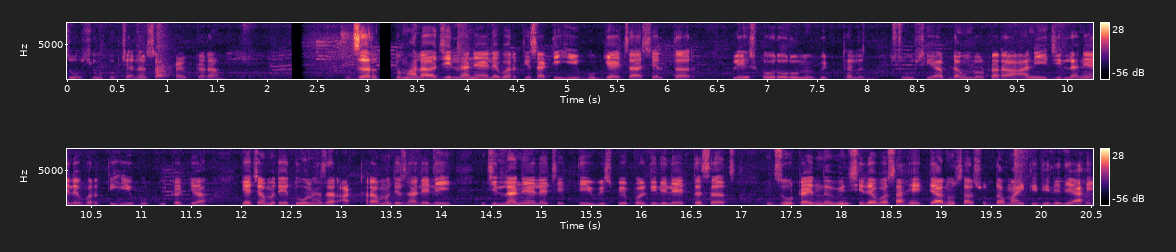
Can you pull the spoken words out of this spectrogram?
जोश यूट्यूब चॅनल सबस्क्राईब करा. जर तुम्हाला जिल्हा न्यायालय भरतीसाठी ई बुक घ्यायचा असेल तर प्ले स्टोअरवरून विठ्ठल जोशी ॲप डाउनलोड करा आणि जिल्हा न्यायालय भरती ई बुक विकत घ्या. याच्यामध्ये दोन हजार अठरामध्ये झालेले जिल्हा न्यायालयाचे तेवीस पेपर दिलेले आहेत. तसंच जो काही नवीन सिलेबस आहे त्यानुसारसुद्धा माहिती दिलेली आहे.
